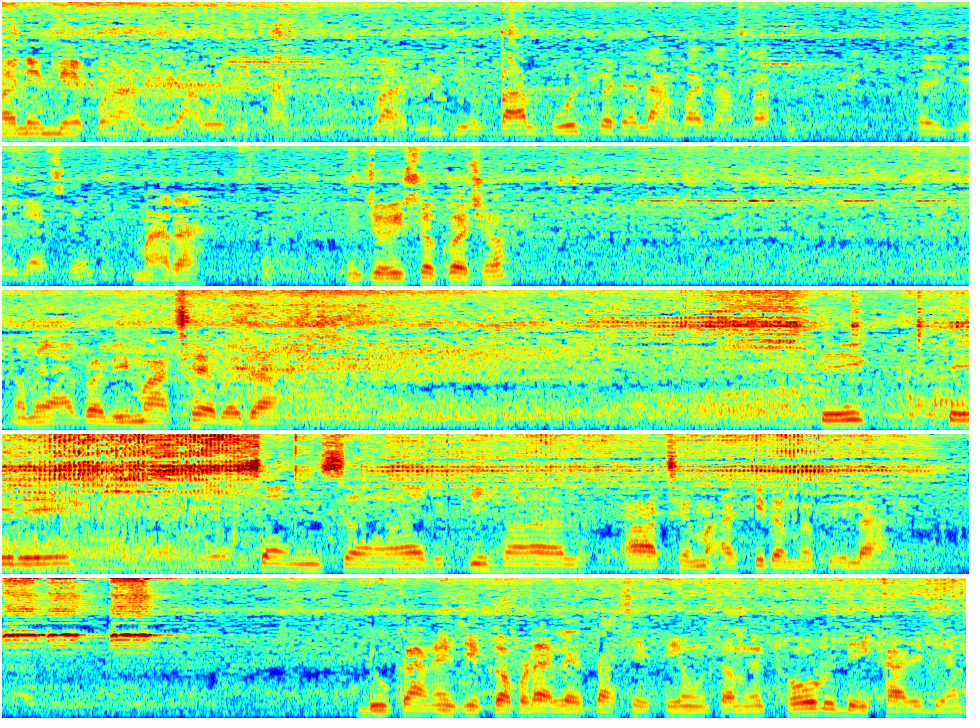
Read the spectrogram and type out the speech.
અને મેં પણ આવી આવો દેખામ છું વાઘરી જેવો બાલ બહુ જ બધા લાંબા લાંબા થઈ ગયેલા છે. મારા, જોઈ શકો છો. અમે આ ગલીમાં છે બધા. તેરે સંસાર કી હાલ. આ છે માર્કેટ અમે પેલા. દુકાને જે કપડાં લેતા છે તે હું તમને થોડું દેખાડી દઉં.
